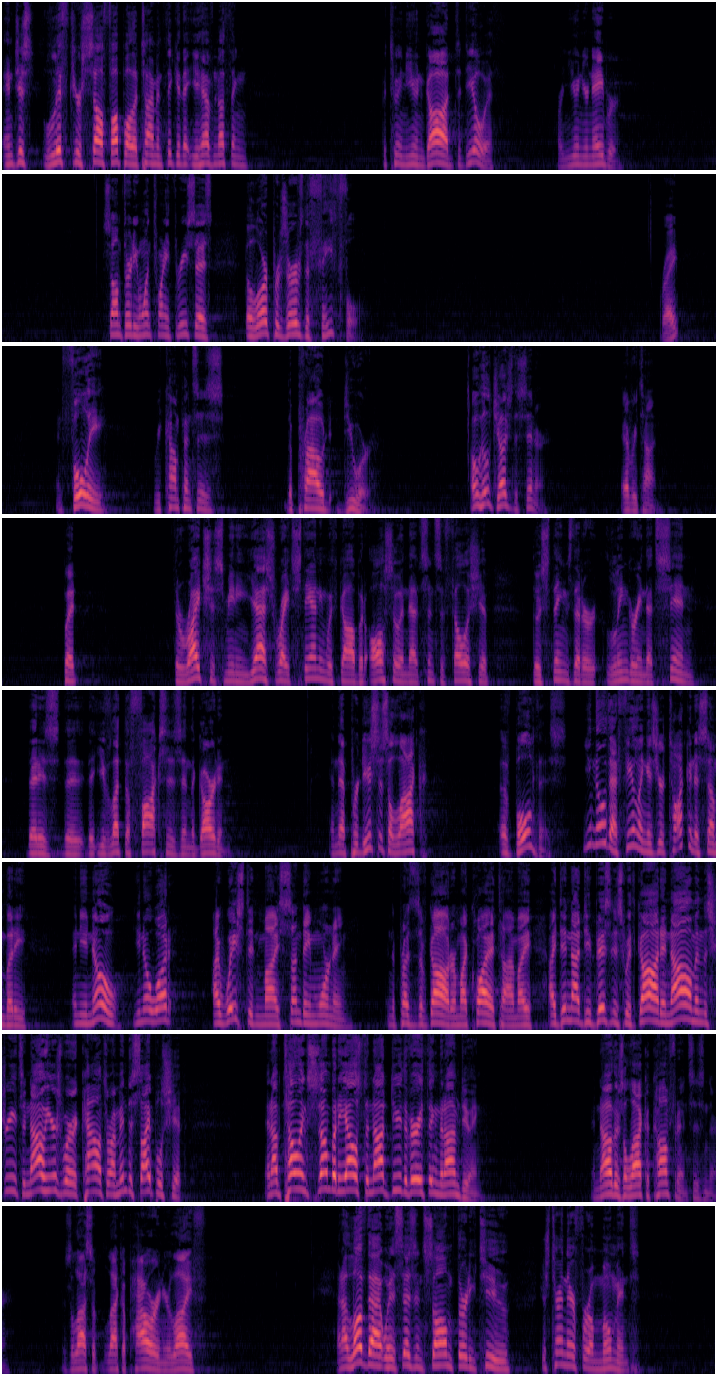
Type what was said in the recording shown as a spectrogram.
and just lift yourself up all the time and thinking that you have nothing between you and God to deal with, or you and your neighbor. Psalm 31 23 says, The Lord preserves the faithful. Right? And fully recompenses the proud doer. Oh, he'll judge the sinner every time. But the righteous, meaning, yes, right standing with God, but also in that sense of fellowship, those things that are lingering, that sin that is the, that you've let the foxes in the garden. And that produces a lack of boldness. You know that feeling as you're talking to somebody and you know, you know what? I wasted my Sunday morning in the presence of God or my quiet time. I, I did not do business with God, and now I'm in the streets, and now here's where it counts, or I'm in discipleship. And I'm telling somebody else to not do the very thing that I'm doing. And now there's a lack of confidence, isn't there? There's a lack of, lack of power in your life. And I love that what it says in Psalm 32. Just turn there for a moment.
